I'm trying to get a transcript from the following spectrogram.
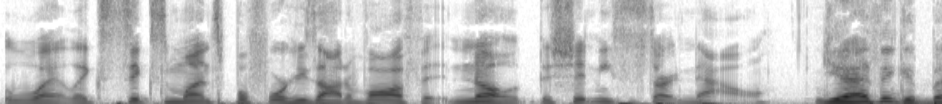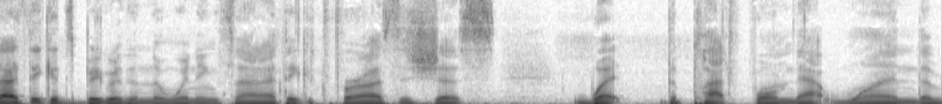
what like six months before he's out of office. No, the shit needs to start now. Yeah, I think it, but I think it's bigger than the winning side. I think it, for us, it's just what the platform that won, the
